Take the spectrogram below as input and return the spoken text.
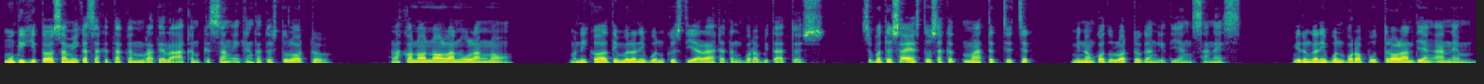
Mugi kita sami kasagetaken mratelakaken gesang ingkang dados tulodo. Lakonana lan wulangna. Menika timbalanipun Gusti Allah dhateng para pitados. Supados saestu saged madeg jejeg minangka tulodo kangge tiyang sanes. mirungganipun para putra lan tiyang anem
